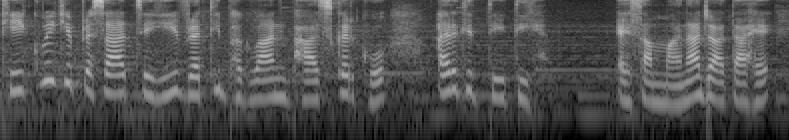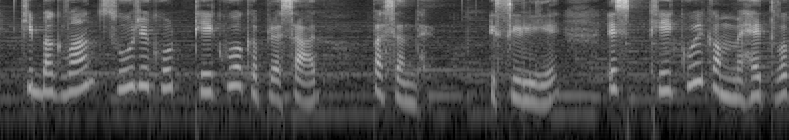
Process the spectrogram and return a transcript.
ठेकुए के प्रसाद से ही व्रती भगवान भास्कर को अर्घ्य देती है। ऐसा माना जाता है कि भगवान सूर्य को ठेकुआ का प्रसाद पसंद है। इसीलिए इस ठेकुए का महत्व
